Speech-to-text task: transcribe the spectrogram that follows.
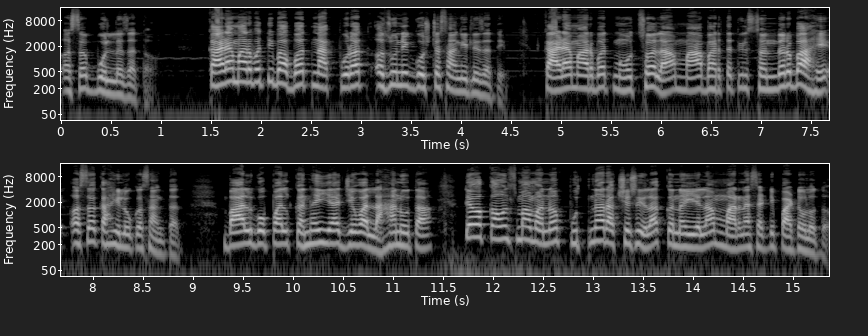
असं बोललं जातं. काळ्या मारबतीबाबत नागपुरात अजून एक गोष्ट सांगितली जाते. काळ्या मारबत महोत्सवाला महाभारतातील संदर्भ आहे असं काही लोक सांगतात. बालगोपाल कन्हैया जेव्हा लहान होता तेव्हा कंस मामानं पुतना राक्षसीला कन्हैयाला मारण्यासाठी पाठवलं होतं.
